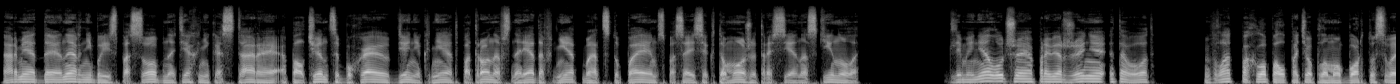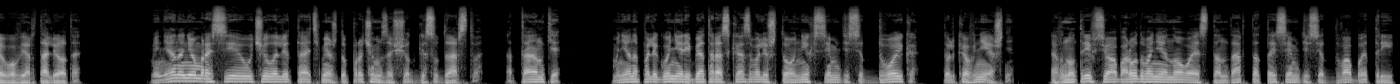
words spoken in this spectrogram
Армия ДНР не боеспособна, техника старая, ополченцы бухают, денег нет, патронов, снарядов нет, мы отступаем, спасайся кто может, Россия нас кинула». «Для меня лучшее опровержение — это вот...» Влад похлопал по теплому борту своего вертолета. «Меня на нем Россия учила летать, между прочим, за счет государства. А танки? Мне на полигоне ребята рассказывали, что у них 72-ка, только внешне. А внутри все оборудование новое, стандарта Т-72Б3.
